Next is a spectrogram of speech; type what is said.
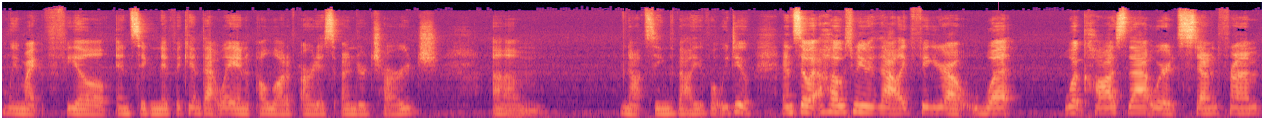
we might feel insignificant that way, and a lot of artists undercharge, um, not seeing the value of what we do. And so it helps me with that, like figure out what what caused that, where it stemmed from.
